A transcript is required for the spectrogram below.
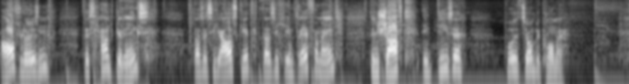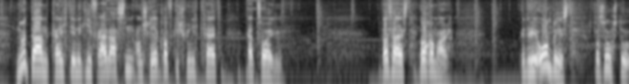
Auflösen des Handgelenks dass es sich ausgeht, dass ich im Treffmoment den Schaft in diese Position bekomme. Nur dann kann ich die Energie freilassen und Schlägerkopfgeschwindigkeit erzeugen. Das heißt, noch einmal, wenn du hier oben bist, versuchst du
